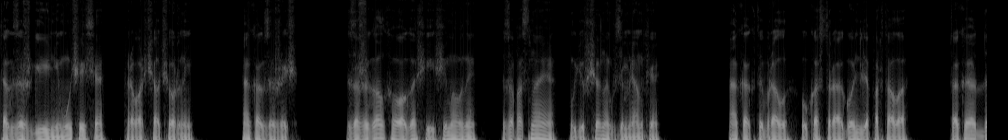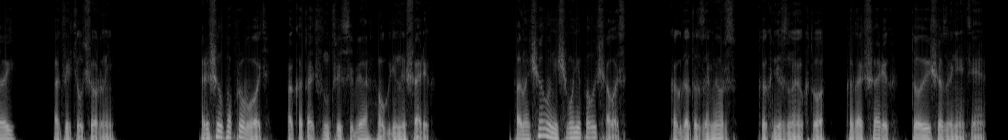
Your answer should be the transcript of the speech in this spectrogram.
Так зажги и не мучайся, — проворчал Черный. «А как зажечь? Зажигалка у Агафьи Ефимовны, запасная у девчонок в землянке. А как ты брал у костра огонь для портала? Так и отдай», — ответил Черный. Решил попробовать, покатать внутри себя огненный шарик. Поначалу ничего не получалось. Когда ты замерз, как не знаю кто, катать шарик — то еще занятие.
